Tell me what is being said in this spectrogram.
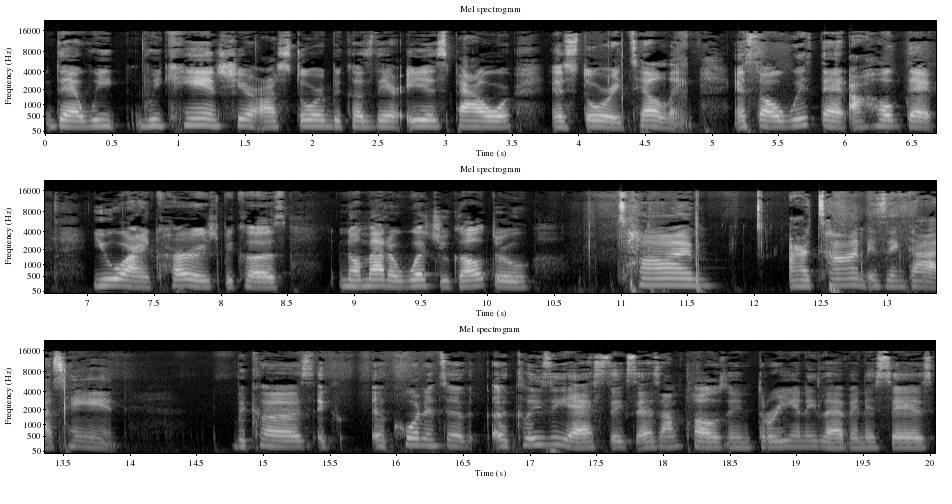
that we we can share our story because there is power in storytelling. And so with that, I hope that you are encouraged because no matter what you go through, time our time is in God's hand. Because according to Ecclesiastics, as I'm closing 3 and 11, it says,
